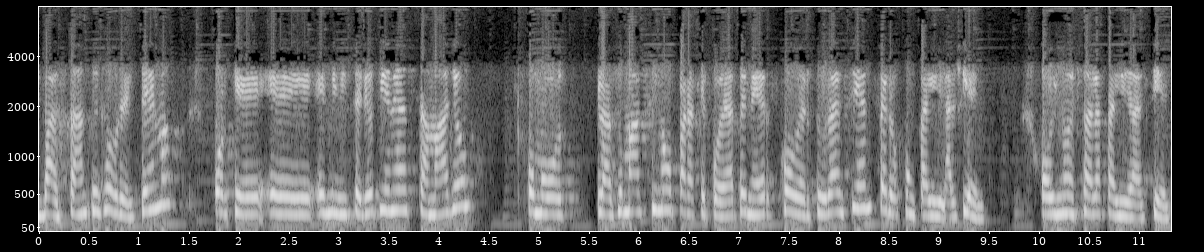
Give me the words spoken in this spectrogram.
bastante sobre el tema porque eh, el ministerio tiene hasta mayo como plazo máximo para que pueda tener cobertura al 100, pero con calidad al 100. Hoy no está la calidad al 100.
